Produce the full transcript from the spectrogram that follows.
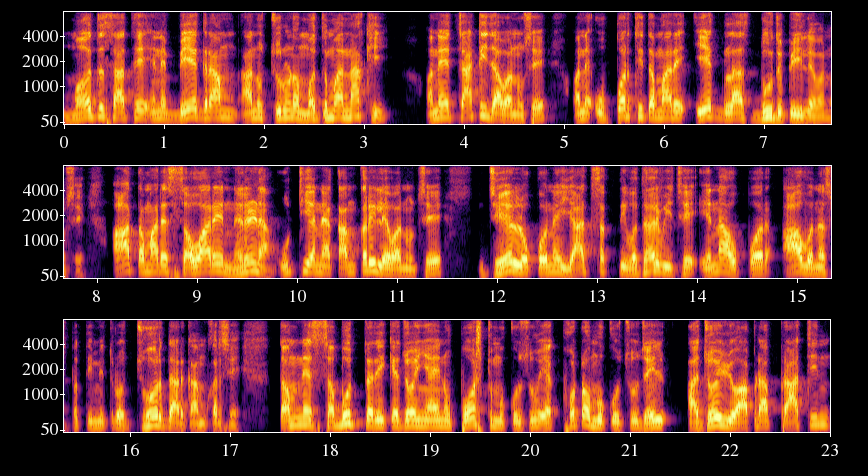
મધ સાથે એને બે ગ્રામ આનું ચૂર્ણ મધમાં નાખી અને ચાટી જવાનું છે અને ઉપરથી તમારે એક ગ્લાસ દૂધ પી લેવાનું છે. આ તમારે સવારે નરણા ઉઠી અને આ કામ કરી લેવાનું છે. જે લોકોને યાદશક્તિ વધારવી છે એના ઉપર આ વનસ્પતિ મિત્રો જોરદાર કામ કરશે. તમને સબૂત તરીકે જો અહીંયા એનું પોસ્ટ મૂકું છું, એક ફોટો મૂકું છું, જઈ આ જોઈ લો આપણા પ્રાચીન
